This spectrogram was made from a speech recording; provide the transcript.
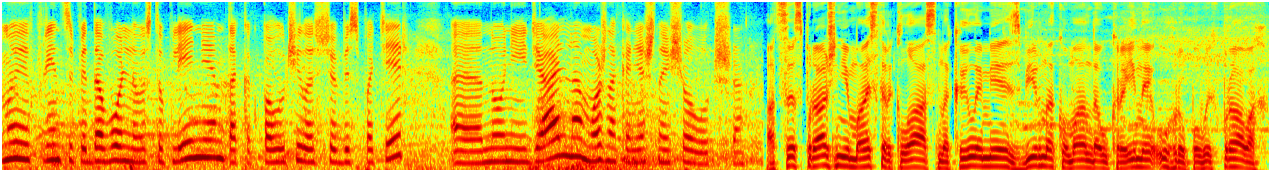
Мы, в принципе, довольны выступлением, так как получилось все без потерь, э, но не идеально, можна, звісно, ще краще. А це справжній майстер-клас на килимі збірна команда України у групових правах.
